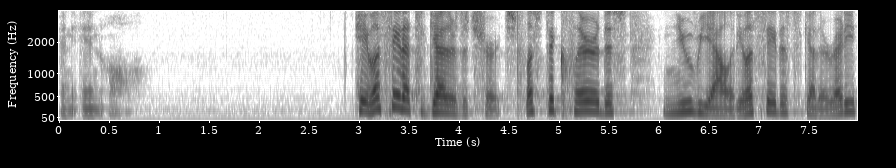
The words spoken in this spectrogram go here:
and in all. Hey, let's say that together as a church. Let's declare this new reality. Let's say this together. Ready?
